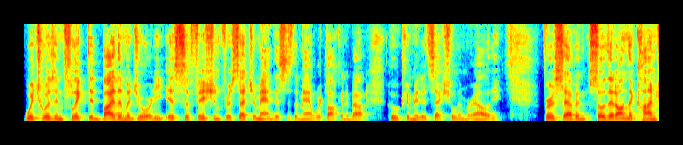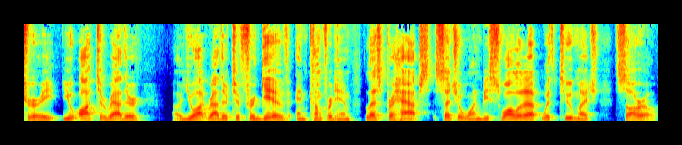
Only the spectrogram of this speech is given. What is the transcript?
which was inflicted by the majority, is sufficient for such a man. This is the man we're talking about who committed sexual immorality. Verse 7 so that on the contrary, you ought to rather uh, you ought rather to forgive and comfort him, lest perhaps such a one be swallowed up with too much sorrow.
